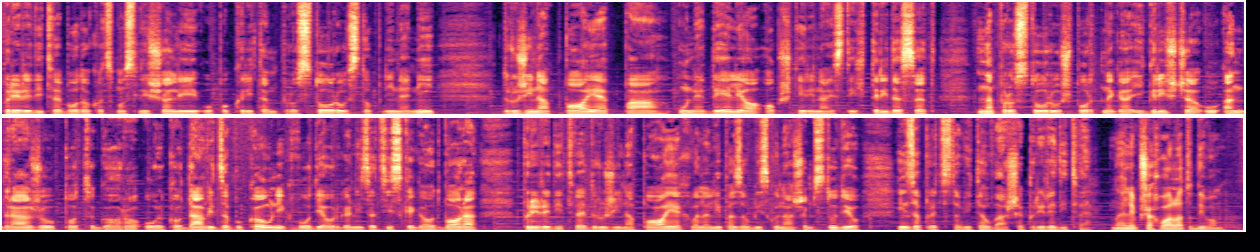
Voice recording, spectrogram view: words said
prireditve bodo, kot smo slišali, v pokritem prostoru, stopnine ni. Družina poje pa v nedeljo ob 14:30 na prostoru športnega igrišča v Andražu pod Goro Olko. David Zabukovnik, vodja organizacijskega odbora prireditve Družina poje, hvala lepa za obisk v našem studiu in za predstavitev vaše prireditve. Najlepša hvala tudi vam.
